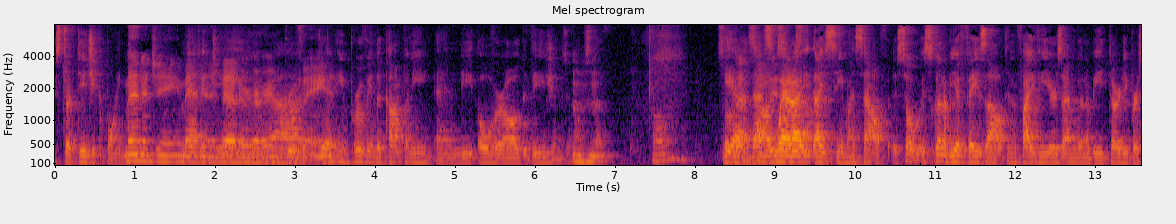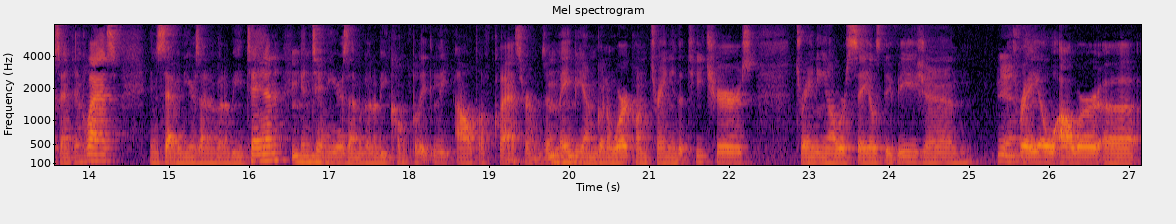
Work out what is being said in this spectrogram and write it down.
strategic point Managing, managing better, uh, improving. get- improving the company and the overall divisions and all Mhm. stuff Oh. yeah that's, you where I. I see myself so it's going to be a phase out in five years i'm going to be 30% in class in seven years i'm going to be 10 in Mhm. 10 years i'm going to be completely out of classrooms and Mhm. maybe i'm going to work on training the teachers training our sales division Yeah. trail our uh,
